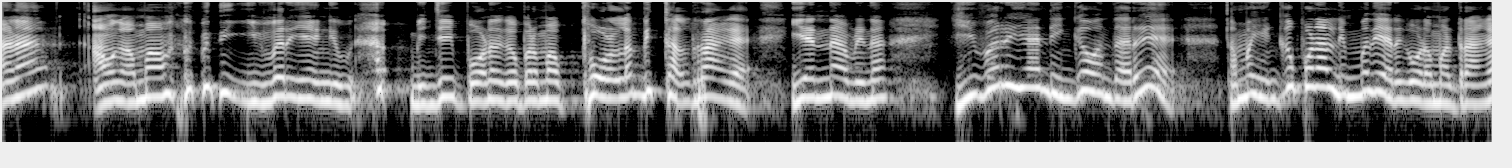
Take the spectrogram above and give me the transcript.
ஆனால் அவங்க அம்மா வந்து இவர் எங்கள் விஜய் போனதுக்கப்புறமா புலம்பி தள்ளுறாங்க. என்ன அப்படின்னா இவர் ஏன் இங்கே வந்தார்? நம்ம எங்கே போனாலும் நிம்மதியாக இருக்க விட மாட்டுறாங்க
